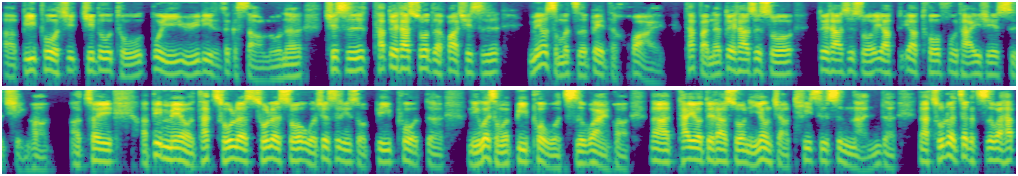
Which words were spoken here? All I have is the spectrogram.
呃逼迫基基督徒不遗余力的这个扫罗呢，其实他对他说的话，其实没有什么责备的话，诶，他反而对他是说，对他是说要要托付他一些事情哈啊，所以啊，并没有他除了除了说我就是你所逼迫的，你为什么逼迫我之外哈，那他又对他说，你用脚踢是是难的。那除了这个之外，他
